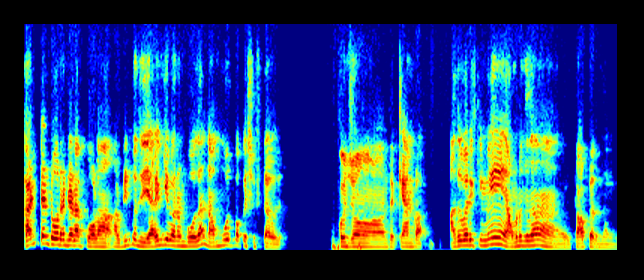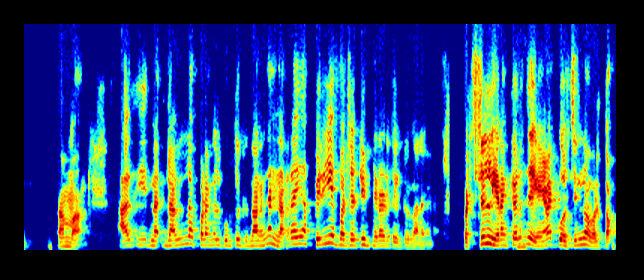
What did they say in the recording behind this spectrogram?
கண்டென்ட் ஓரியன்டா போலாம் அப்படின்னு கொஞ்சம் இறங்கி வரும்போது தான் நம்ம ஊர் பக்கம் ஷிஃப்ட் ஆகுது கொஞ்சம் அந்த கேமரா அது வரைக்குமே அவனுக்கு தான் ஒரு டாப்ல இருந்தாங்க. ஆமா. அது நல்ல படங்கள் கொடுத்துட்டு இருந்தானுங்க. நிறைய பெரிய பட்ஜெட்லயும் படம் எடுத்துக்கிட்டு இருந்தானுங்க. பட் ஸ்டில் எனக்கு தெரிஞ்சு எனக்கு ஒரு சின்ன வருத்தம்.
